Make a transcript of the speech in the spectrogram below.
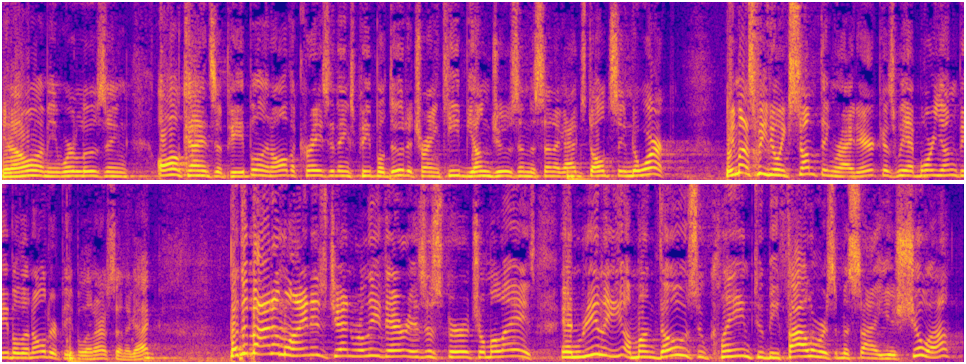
You know, I mean, we're losing all kinds of people, and all the crazy things people do to try and keep young Jews in the synagogues don't seem to work. We must be doing something right here because we have more young people than older people in our synagogue. But the bottom line is generally there is a spiritual malaise. And really, among those who claim to be followers of Messiah Yeshua,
